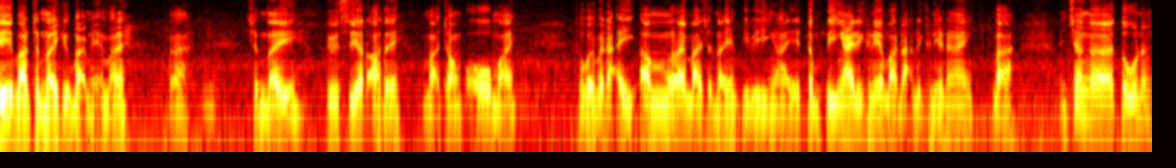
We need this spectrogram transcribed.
2បាទចំណីគឺបែបនេះបាទណាបាទចំណីគឺស៊ីអត់អស់ទេបាទចង់ប្អូមហើយទោះបីបើដាក់ EM ក៏ដោយបាទចំណីពី2ថ្ងៃទៅ2ថ្ងៃដូចគ្នាបាទដាក់ដូចគ្នាហ្នឹងឯងបាទអញ្ចឹងទូហ្នឹង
